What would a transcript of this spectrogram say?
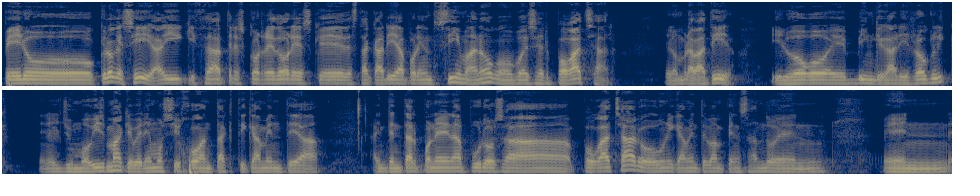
Pero creo que sí, hay quizá tres corredores que destacaría por encima, ¿no? Como puede ser Pogachar, el hombre a batir, y luego eh, Vingegaard y Roglic en el Jumbo Visma, que veremos si juegan tácticamente a, a intentar poner en apuros a Pogachar o únicamente van pensando en, en,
